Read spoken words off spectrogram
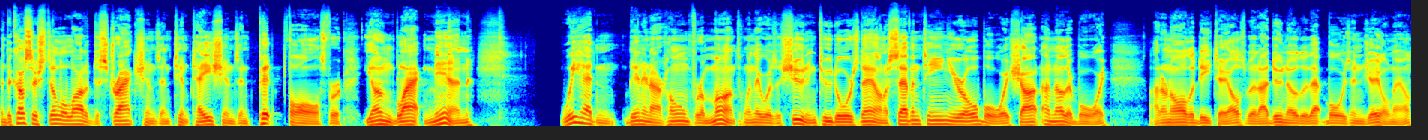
And because there's still a lot of distractions and temptations and pitfalls for young black men, we hadn't been in our home for a month when there was a shooting two doors down. A 17 year old boy shot another boy. I don't know all the details, but I do know that that boy's in jail now.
